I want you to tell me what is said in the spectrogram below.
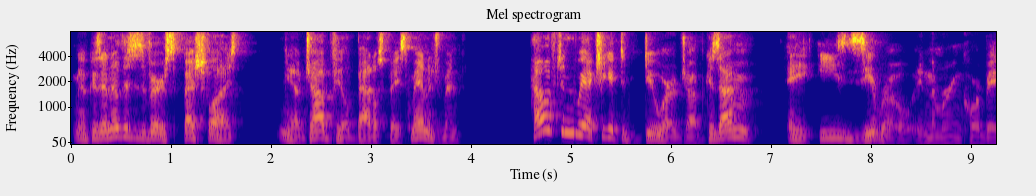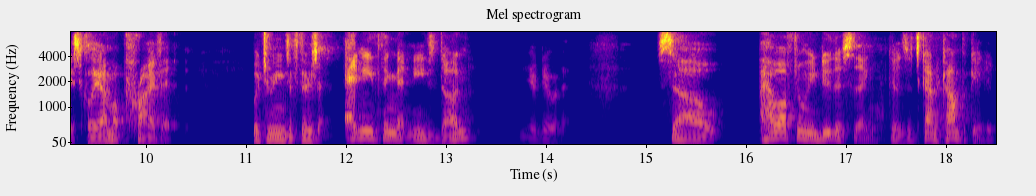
you know, because I know this is a very specialized, you know, job field, battle space management. How often do we actually get to do our job? Because I'm a E0 in the Marine Corps, basically. I'm a private, which means if there's anything that needs done, you're doing it. So how often we do this thing? Because it's kind of complicated.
